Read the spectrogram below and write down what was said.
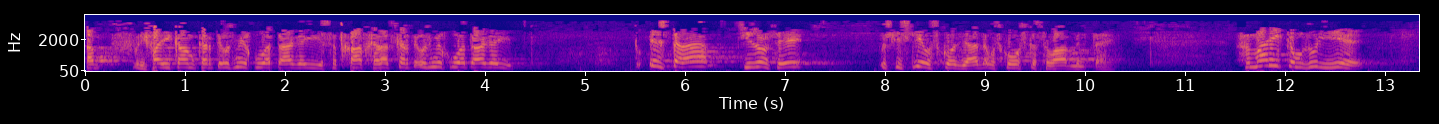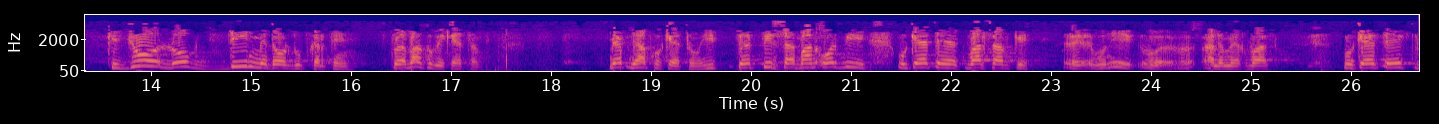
اب رفائی کام کرتے اس میں قوت آ گئی، صدقات، خیرات کرتے اس میں قوت آ گئی۔ تو اس طرح چیزوں سے اس لیے اس کو زیادہ، اس کو اس کا ثواب ملتا ہے۔ ہماری کمزوری یہ ہے کہ جو لوگ دین میں دوڑ دھوپ کرتے ہیں طلبا کو بھی کہتا ہوں۔ میں اپنے آپ کو کہتا ہوں۔ یہ پیر صاحبان اور بھی وہ کہتے ہیں، اقبال صاحب کے وہ نہیں علم اقبال۔ وہ کہتے ہیں کہ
